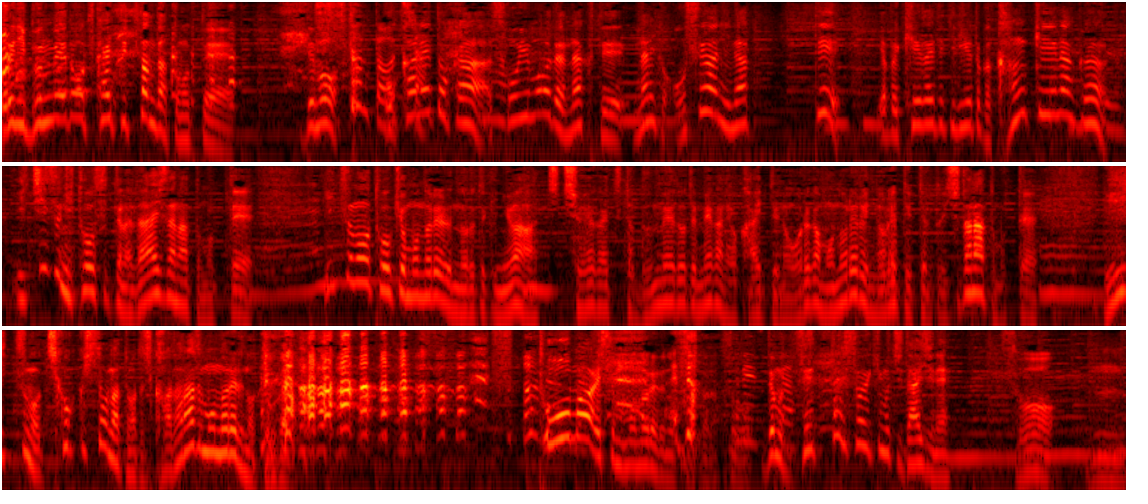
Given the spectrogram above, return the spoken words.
俺に文明堂を使えって言ってたんだと思って。でもお金とかそういうものではなくて何かお世話になってやっぱり経済的理由とか関係なく一途に通すっていうのは大事だなと思っていつも東京モノレールに乗るときには父親が言ってた文明堂で眼鏡を買いっていうのは俺がモノレールに乗れって言ってると一緒だなと思っていつも遅刻しそうになって私必ずモノレール乗ってるから。遠回りしてもモノレール乗ってるから。そうでも絶対そういう気持ち大事ね。そう、うん、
